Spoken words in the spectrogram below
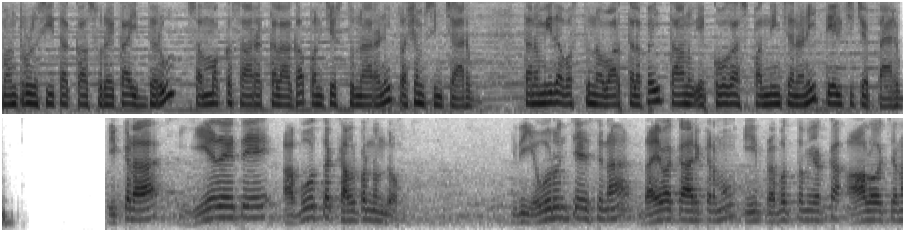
మంత్రులు సీతక్క సురేఖ ఇద్దరు సమ్మక్క సారక్కలాగా పనిచేస్తున్నారని ప్రశంసించారు. తన మీద వస్తున్న వార్తలపై తాను ఎక్కువగా స్పందించనని తేల్చి చెప్పారు. ఇక్కడ ఏదైతే అభూత కల్పన ఉందో ఇది ఎవరు చేసిన దైవ కార్యక్రమం ఈ ప్రభుత్వం యొక్క ఆలోచన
